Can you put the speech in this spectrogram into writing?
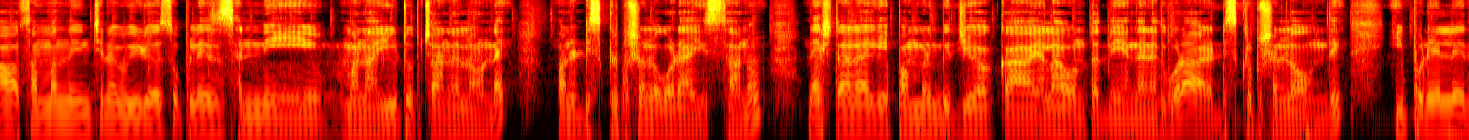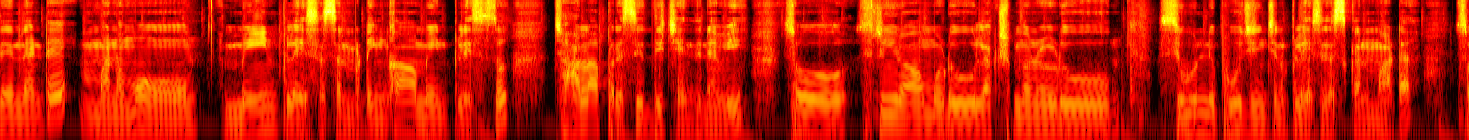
ఆ సంబంధించిన వీడియోస్ ప్లేసెస్ అన్నీ మన యూట్యూబ్ ఛానల్లో ఉన్నాయి. మన డిస్క్రిప్షన్లో కూడా ఇస్తాను. నెక్స్ట్ అలాగే పంబన్ బ్రిడ్జ్ యొక్క ఎలా ఉంటుంది అనేది కూడా డిస్క్రిప్షన్లో ఉంది. ఇప్పుడు వెళ్ళేది ఏంటంటే మనము మెయిన్ ప్లేసెస్ అనమాట ఇంకా మెయిన్ ప్లేసెస్ చాలా ప్రసిద్ధి చెందినవి. సో శ్రీరాముడు లక్ష్మణుడు శివుణ్ణి పూజించిన ప్లేసెస్ అనమాట సో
